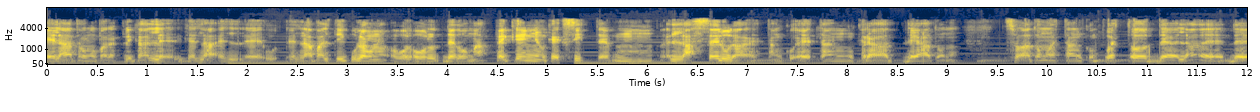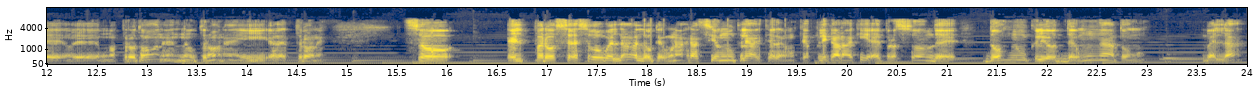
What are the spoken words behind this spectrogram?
el átomo, para explicarle, que es la, partícula o, de lo más pequeño que existe. Mm, las células están, están creadas de átomos. Esos átomos están compuestos de, ¿verdad? de, eh, unos protones, neutrones y electrones. So, el proceso, ¿verdad? Lo que es una reacción nuclear que tenemos que explicar aquí es el proceso donde dos núcleos de un átomo, ¿verdad?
